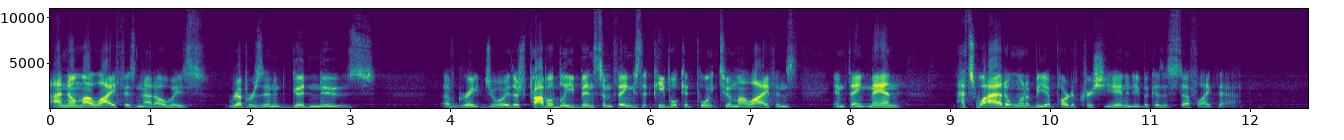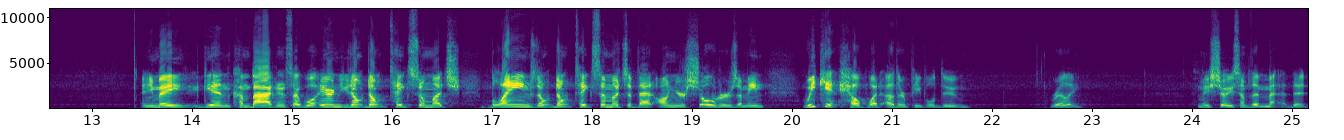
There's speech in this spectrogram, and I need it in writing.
I know my life has not always represented good news of great joy. There's probably been some things that people could point to in my life and, and think, man, that's why I don't want to be a part of Christianity because of stuff like that. And you may again come back and say, well, Aaron, you don't, don't take so much blames, don't, don't take so much of that on your shoulders. I mean, we can't help what other people do. Really? Let me show you something that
